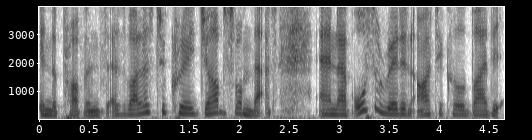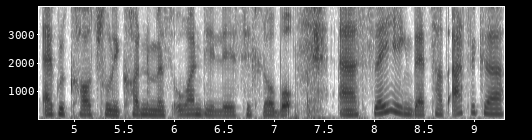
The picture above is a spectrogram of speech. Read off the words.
in the province as well as to create jobs from that that. And I've also read an article by the agricultural economist Wandile Sihlobo uh, saying that South Africa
